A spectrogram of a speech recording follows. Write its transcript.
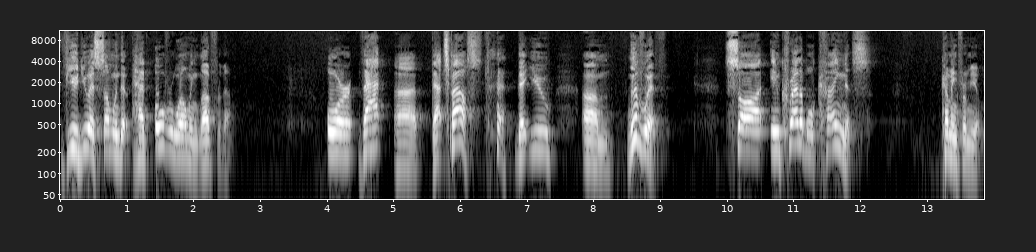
viewed you as someone that had overwhelming love for them. Or that, uh, that spouse that you um, live with saw incredible kindness coming from you.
